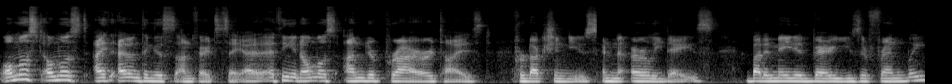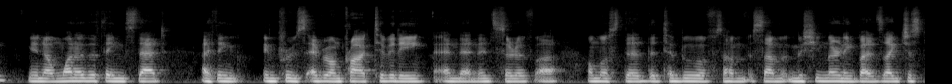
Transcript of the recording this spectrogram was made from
almost, almost, I, I don't think this is unfair to say. I, I think it almost under prioritized production use in the early days, but it made it very user friendly. You know, one of the things that I think improves everyone productivity, and then it's sort of uh, almost the the taboo of some some machine learning, but it's like just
